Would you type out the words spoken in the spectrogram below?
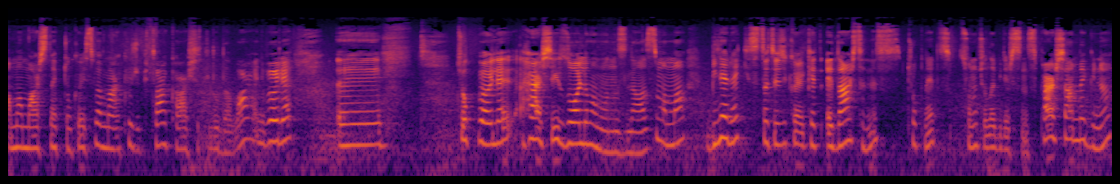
ama Mars Neptün karesi ve Merkür Jüpiter karşıtlığı da var. Hani böyle e, çok böyle her şeyi zorlamamanız lazım ama bilerek stratejik hareket ederseniz çok net sonuç alabilirsiniz. Perşembe günü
